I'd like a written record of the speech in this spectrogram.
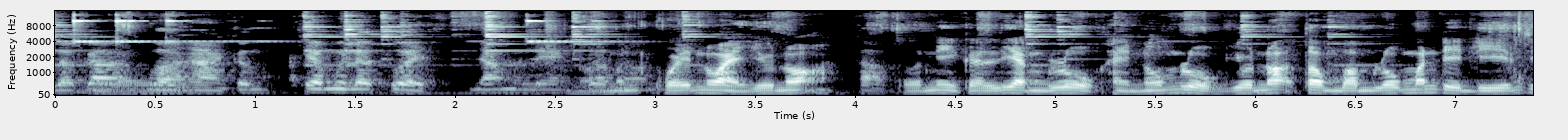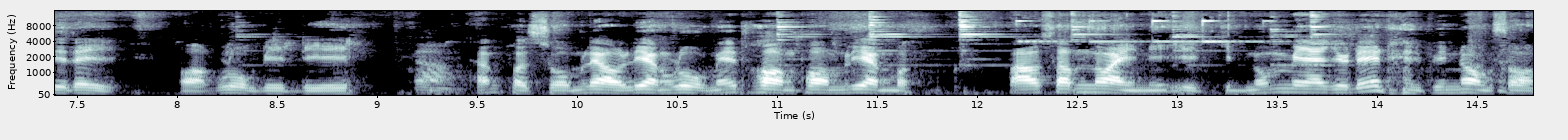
แล้วก็โอ้หัวอาหารกับแค่มือละถ้วยย้ำมือแรงตัวมันเนาะควายหน่อยอยู่เนาะครับ ตัวนี้ก็เลี้ยงลูกให้นมลูกอยู่เนาะต้องบำรุงมันดีๆมันสิได้ออกลูกดีครับๆทั้งผสมแล้วเลี้ยงลูกในท้องพร้อมเลี้ยงบัก เปล่าซ้ำหน่อยนี่อีกกินนมแม่อยู่เด้นี่พี่น้องสอง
